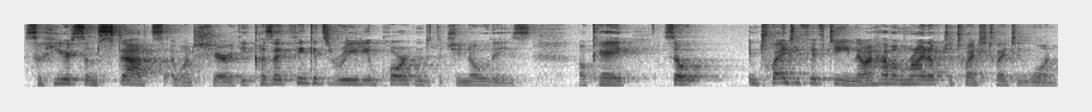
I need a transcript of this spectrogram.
So here's some stats I want to share with you because I think it's really important that you know these, okay? So in 2015, now I have them right up to 2021,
